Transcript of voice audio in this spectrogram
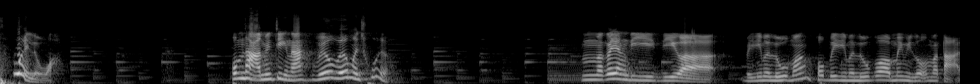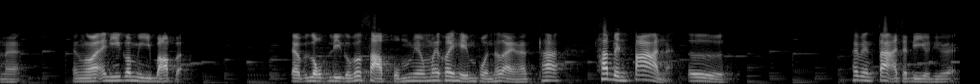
ช่วยเหรอวะ ผมถามจริงๆนะ เวลเวลมันช่วยเหรอ มันก็ยังดีดีกว่าเบนีมันรู้มั้งเพราะเบนีมันรู้ก็ไม่มีโลอมตะนะอย่างน้อยอันนี้ก็มีบัฟอะ แต่หลบหลีกหลบทดสอบผมยังไม่ค่อยเห็นผลเท่าไหร่นะ ถ้าถ้าเป็นต้านอะ เออ ถ้าเป็นต้านอาจจะดีกว่านี้ด้วย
